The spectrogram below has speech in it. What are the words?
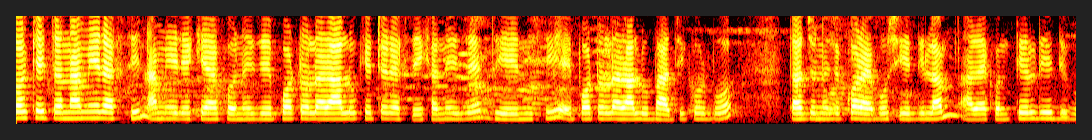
তরকারিটা নামিয়ে রাখছি, নামিয়ে রেখে এখন এই যে পটল আর আলু কেটে রাখছি। এখানে এই যে ধুয়ে নিছি, এই পটল আর আলু ভাজি করব। তার জন্য যে কড়াই বসিয়ে দিলাম আর এখন তেল দিয়ে দিব।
